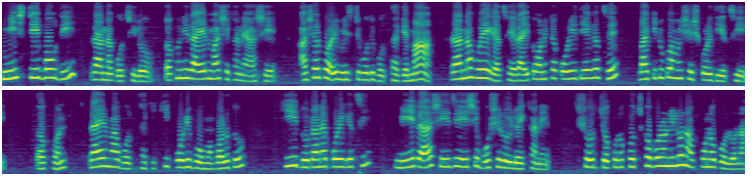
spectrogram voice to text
মিষ্টি বৌদি রান্না করছিল। তখনই রায়ের মা সেখানে আসে। আসার পরে মিষ্টি বৌদি বলতে থাকে, মা, রান্না হয়ে গেছে। রায় তো অনেকটা করেই দিয়ে গেছে, বাকিটুকু আমি শেষ করে দিয়েছি। তখন রায়ের মা বলতে থাকে, কি করি বৌমা, বলো তো? কি দোটানায় পড়ে গেছি? মেয়েটা সেই যে এসে বসে রইল এখানে। সহ্য, কোনো খোঁজ খবরও নিল না, ফোনও করল না।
